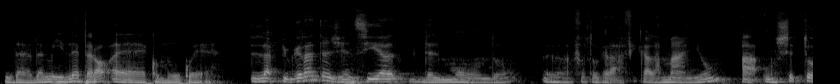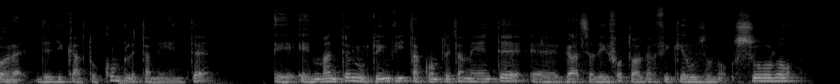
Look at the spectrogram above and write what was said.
da, da mille, però è comunque La più grande agenzia del mondo eh, fotografica, la Magnum, ha un settore dedicato completamente e, e mantenuto in vita completamente eh, grazie a dei fotografi che usano solo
